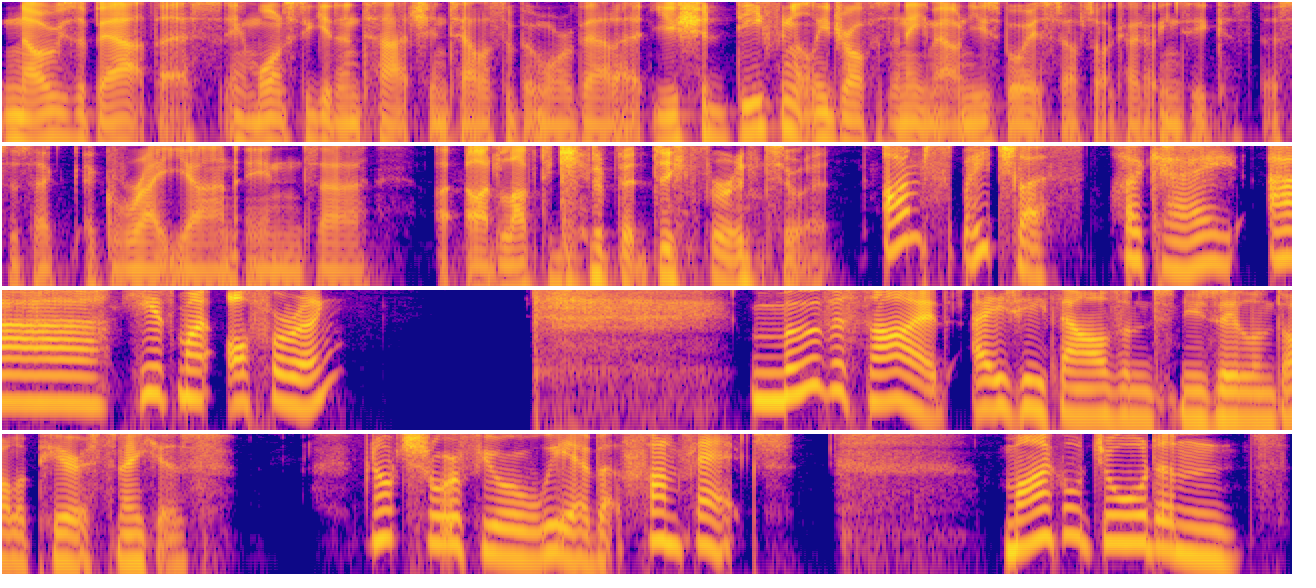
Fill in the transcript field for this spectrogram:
knows about this and wants to get in touch and tell us a bit more about it, you should definitely drop us an email newsable at stuff.co.nz because this is a, a great yarn and uh, I'd love to get a bit deeper into it. I'm speechless. Okay, uh, here's my offering. Move aside 80,000 New Zealand dollar pair of sneakers. Not sure if you're aware, but fun fact Michael Jordan's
